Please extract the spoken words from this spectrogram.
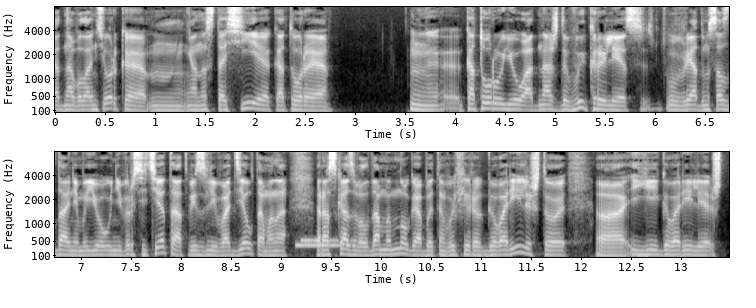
одна волонтерка Анастасия, которая которую однажды выкрали рядом со зданием ее университета, отвезли в отдел, там она рассказывала, да, мы много об этом в эфирах говорили, что э, ей говорили, что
